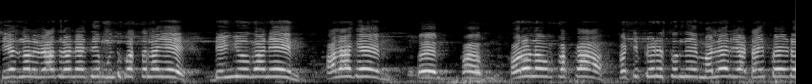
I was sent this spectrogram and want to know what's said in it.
సీజనల్ వ్యాధులు అనేది ముందుకు వస్తున్నాయి డెంగ్యూ కానీ అలాగే కరోనా ఒక పక్క పట్టి పీడిస్తుంది మలేరియా టైఫాయిడ్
